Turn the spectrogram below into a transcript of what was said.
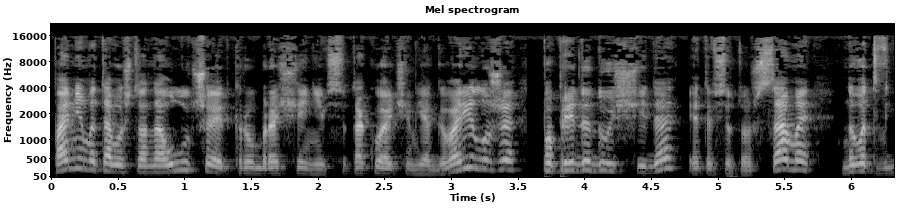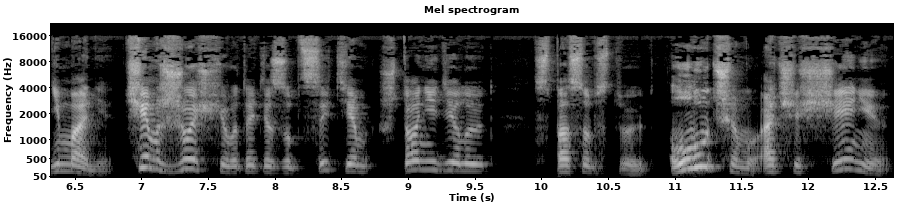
Помимо того, что она улучшает кровообращение и все такое, о чем я говорил уже по предыдущей, да, это все то же самое. Но вот внимание, чем жестче вот эти зубцы, тем что они делают? Способствуют лучшему очищению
